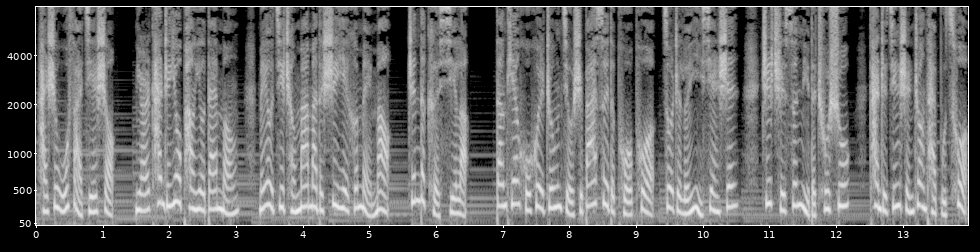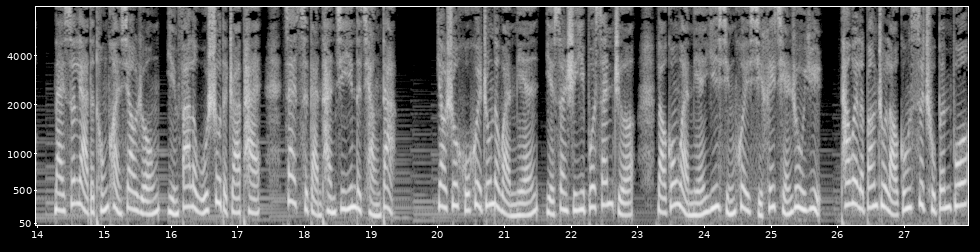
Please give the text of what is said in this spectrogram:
还是无法接受女儿看着又胖又呆萌，没有继承妈妈的事业和美貌，真的可惜了。当天，胡慧中九十八岁的婆婆坐着轮椅现身，支持孙女的出书，看着精神状态不错。奶孙俩的同款笑容引发了无数的抓拍，再次感叹基因的强大。要说胡慧中的晚年也算是一波三折，老公晚年因行贿洗黑钱入狱，她为了帮助老公四处奔波，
